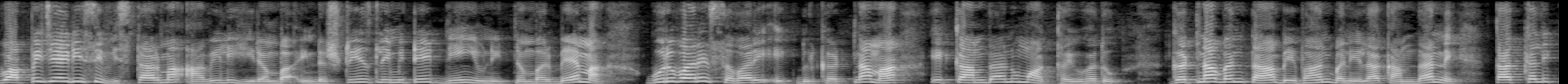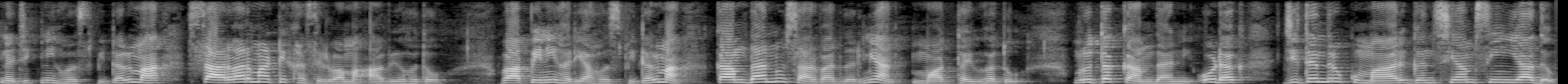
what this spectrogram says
વાપી જેડીસી વિસ્તારમાં આવેલી હિરંબા ઇન્ડસ્ટ્રીઝ લિમિટેડની યુનિટ નંબર બેમાં ગુરુવારે સવારે એક દુર્ઘટનામાં એક કામદારનું મોત થયું હતું. ઘટના બનતા બેભાન બનેલા કામદારને તાત્કાલિક નજીકની હોસ્પિટલમાં સારવાર માટે ખસેડવામાં આવ્યો હતો. વાપીની હરિયા હોસ્પિટલમાં કામદારનું સારવાર દરમિયાન મોત થયું હતું. મૃતક કામદારની ઓળખ જીતેન્દ્ર કુમાર ઘનશ્યામસિંહ યાદવ,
